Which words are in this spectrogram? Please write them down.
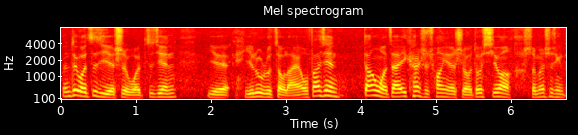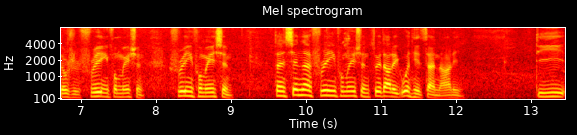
那对我自己也是，我之间也一路路走来，我发现，当我在一开始创业的时候，都希望什么事情都是 free information，free information，但现在 free information 最大的一个问题在哪里？第一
